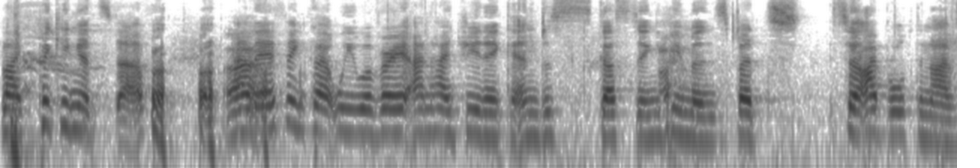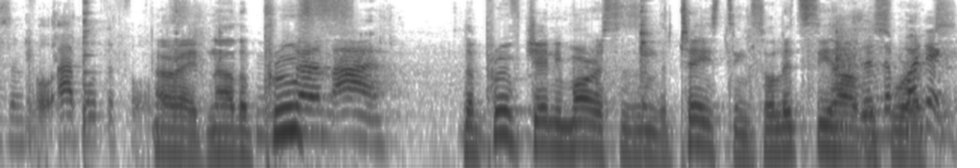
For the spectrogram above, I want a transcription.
like picking at stuff, and they think that we were very unhygienic and disgusting humans. But so I brought the knives and forks. I brought the forks. All right, now the mm, proof So am I. the proof Jenny Morris is in the tasting. So let's see how this works.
